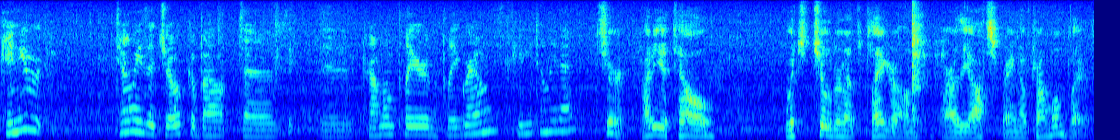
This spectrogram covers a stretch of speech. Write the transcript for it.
Can you tell me the joke about uh, the, the trombone player in the playground? Can you tell me that? Sure. How do you tell which children at the playground are the offspring of trombone players?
